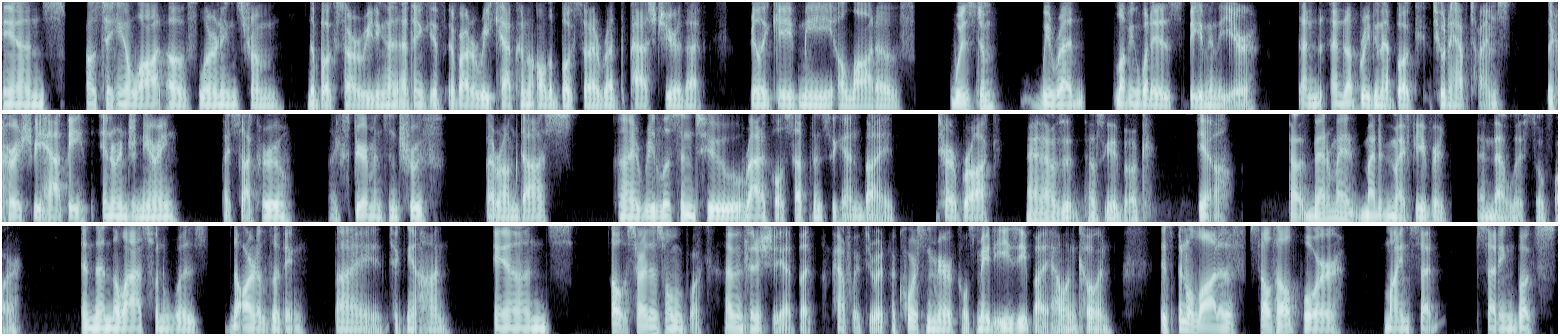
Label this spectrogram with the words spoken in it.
And I was taking a lot of learnings from the books I was reading. I, I think if, if I were to recap kind of all the books that I read the past year that really gave me a lot of wisdom, we read Loving What Is beginning of the year and ended up reading that book two and a half times. The Courage to Be Happy, Inner Engineering by Sadhguru, Experiments in Truth by Ram Dass. I re-listened to Radical Acceptance again by Tara Brach. Yeah, that was a that was a good book. Yeah. That that might might have been my favorite in that list so far. And then the last one was The Art of Living by Thich Nhat Hanh. And oh, sorry, there's one more book. I haven't finished it yet, but I'm halfway through it. A Course in Miracles Made Easy by Alan Cohen. It's been a lot of self-help or mindset setting books.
